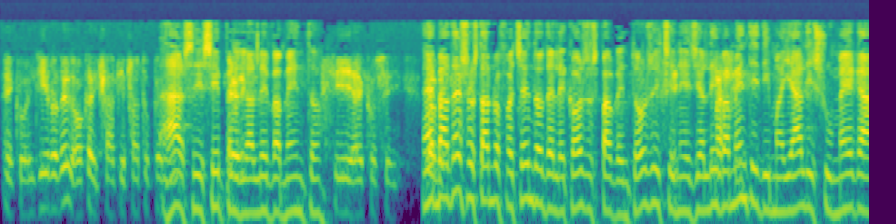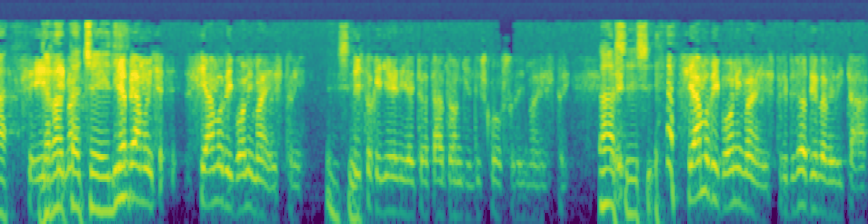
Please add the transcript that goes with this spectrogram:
Ecco, il giro dell'oca infatti è fatto per... Ah sì, sì, per, per... l'allevamento. Sì, ecco sì. Eh, ma adesso stanno facendo delle cose spaventose i cinesi, allevamenti sì. di maiali su mega sì, grattacieli. Sì, abbiamo, siamo dei buoni maestri, eh, visto che ieri hai trattato anche il discorso dei maestri. Ah, eh, sì, sì. Siamo dei buoni maestri, bisogna dire la verità,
